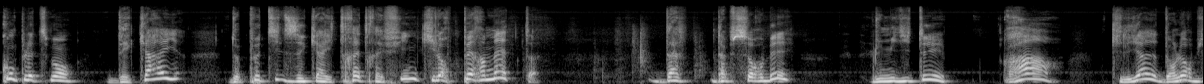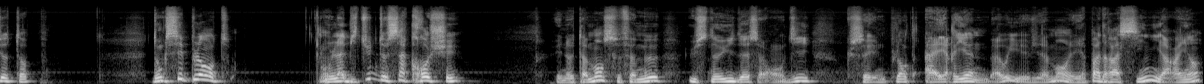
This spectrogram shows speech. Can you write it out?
complètement d'écailles, de petites écailles très très fines qui leur permettent d'a- d'absorber l'humidité rare qu'il y a dans leur biotope. Donc ces plantes ont l'habitude de s'accrocher, et notamment ce fameux Usnoides. Alors on dit que c'est une plante aérienne. Bah oui, évidemment, il n'y a pas de racines, il n'y a rien.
